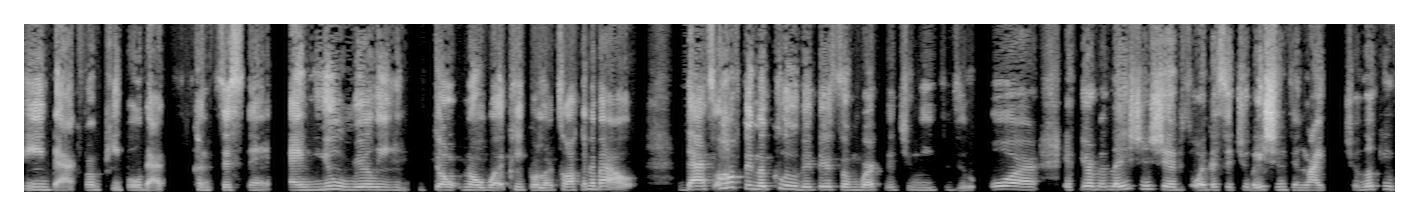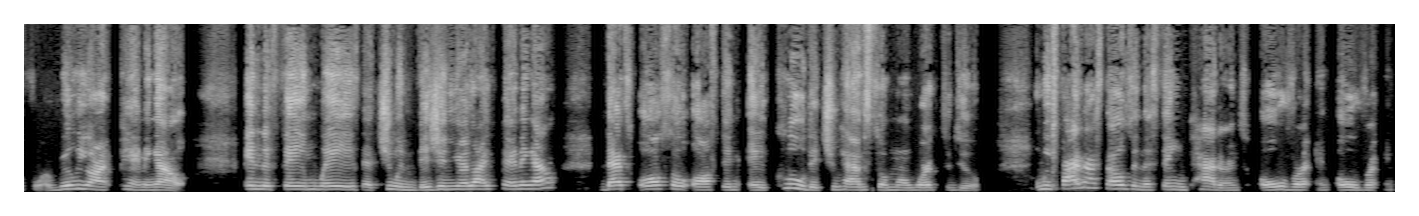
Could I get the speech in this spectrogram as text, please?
feedback from people that's consistent and you really don't know what people are talking about, that's often a clue that there's some work that you need to do. Or if your relationships or the situations in life you're looking for really aren't panning out in the same ways that you envision your life panning out, that's also often a clue that you have some more work to do we find ourselves in the same patterns over and over and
